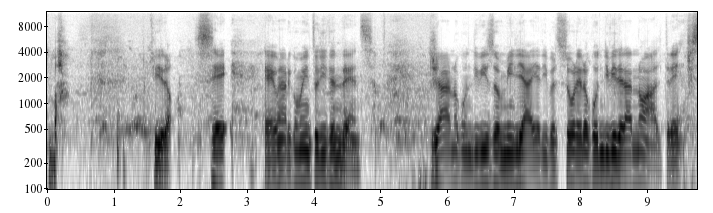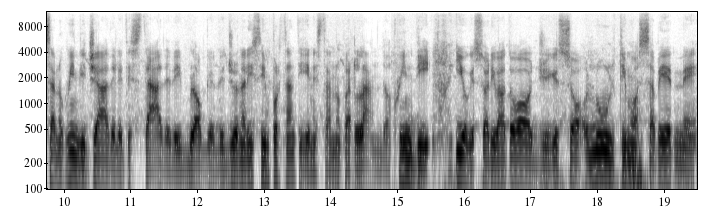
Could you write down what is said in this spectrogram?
bah, ti dirò, se è un argomento di tendenza già hanno condiviso migliaia di persone lo condivideranno altre. Ci stanno quindi già delle testate dei blogger dei giornalisti importanti che ne stanno parlando. Quindi io che sono arrivato oggi che so l'ultimo a saperne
